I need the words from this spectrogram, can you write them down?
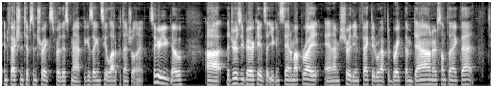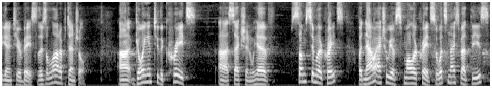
infection tips and tricks for this map because I can see a lot of potential in it. So here you go. Uh, the Jersey barricades that you can stand them upright, and I'm sure the infected will have to break them down or something like that to get into your base. So there's a lot of potential. Uh, going into the crates uh, section, we have some similar crates, but now actually we have smaller crates. So what's nice about these,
